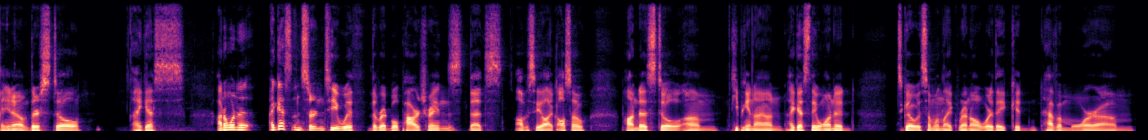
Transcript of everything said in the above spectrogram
and you know there's still, I guess, I don't want to. I guess uncertainty with the Red Bull powertrains. That's obviously like also Honda is still um, keeping an eye on. I guess they wanted to go with someone like Renault where they could have a more, um,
